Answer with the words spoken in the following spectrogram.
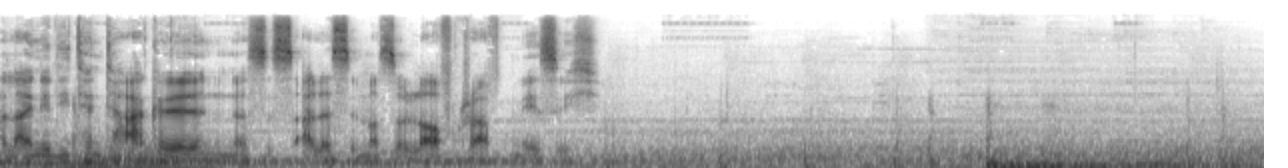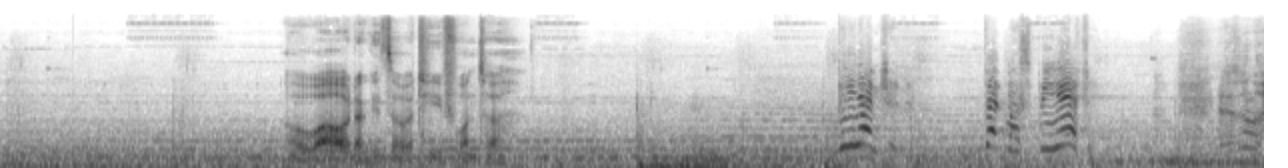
Alleine die Tentakeln, das ist alles immer so Lovecraft-mäßig. Oh wow, da geht's aber tief runter. The engine! That must be it! It doesn't. look-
